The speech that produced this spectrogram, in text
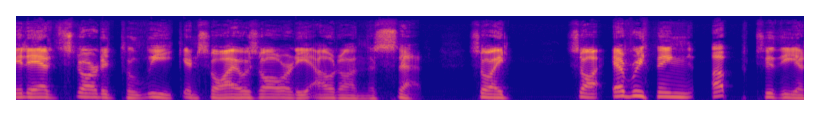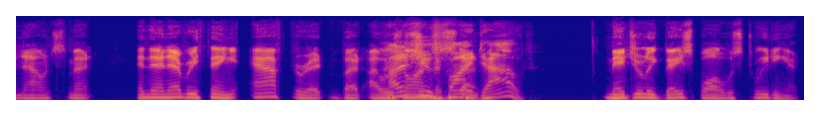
it had started to leak and so I was already out on the set. So I saw everything up to the announcement and then everything after it, but I was How did on you the find set. out? Major League Baseball was tweeting it.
